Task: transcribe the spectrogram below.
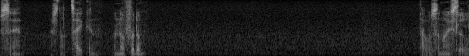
said. He's not taking enough of them. That was a nice little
